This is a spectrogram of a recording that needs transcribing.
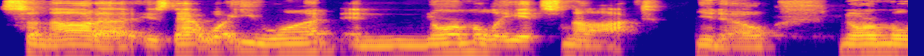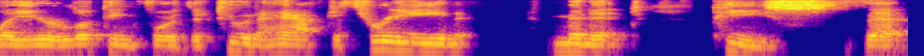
sonata. Is that what you want? And normally it's not. You know, normally you're looking for the two and a half to three minute piece that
